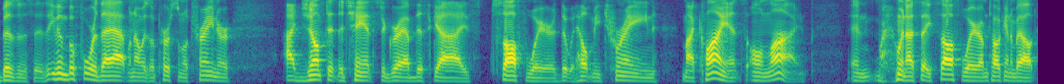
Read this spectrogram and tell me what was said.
businesses. Even before that, when I was a personal trainer, I jumped at the chance to grab this guy's software that would help me train my clients online. And when I say software, I'm talking about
